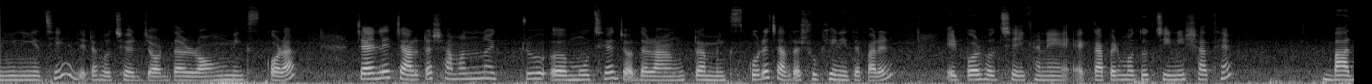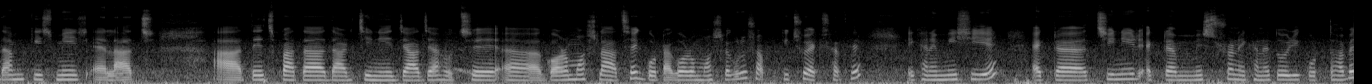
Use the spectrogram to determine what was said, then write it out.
নিয়ে নিয়েছি, যেটা হচ্ছে জর্দার রং মিক্স করা। চাইলে চালটা সামান্য একটু মুছে জর্দার রংটা মিক্স করে চালটা শুকিয়ে নিতে পারেন। এরপর হচ্ছে এখানে এক কাপের মতো চিনির সাথে বাদাম, কিশমিশ, এলাচ তেজপাতা, দারচিনি, যা যা হচ্ছে গরম মশলা আছে, গোটা গরম মশলাগুলো সব কিছু একসাথে এখানে মিশিয়ে একটা চিনির একটা মিশ্রণ এখানে তৈরি করতে হবে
